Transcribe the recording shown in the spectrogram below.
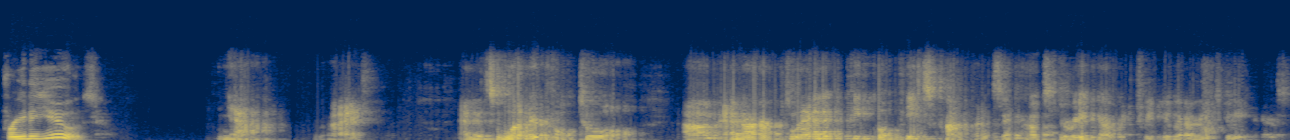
free to use. Yeah, right. And it's a wonderful tool. Um, at our Planet People Peace Conference in Costa Rica, which we do every two years,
